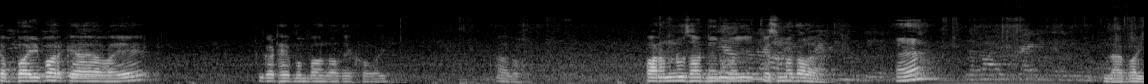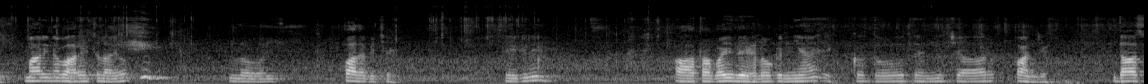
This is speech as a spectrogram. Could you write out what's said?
ਡੱਬਾ ਹੀ ਭਰ ਕੇ ਆਇਆ ਵਾ ਇਹ। ਬੰਬਾਂ ਦਾ ਦੇਖੋ ਬਾਈ। ਆ ਲੋ ਪਰਮ ਨੂੰ ਸਾਡੇ ਨੂੰ ਬਾਈ ਕਿਸਮਤ ਵਾਲਾ ਹੈ। ਹੈਂ? ਲੈ ਭਾਈ, ਮਾਰੀ ਨਾ ਬਾਹਰੇ ਚਲਾਇਓ। ਲੋ ਬਾਈ, ਪਾ ਦੇ ਪਿੱਛੇ। ਠੀਕ ਨਹੀਂ ਆ ਤਾਂ ਬਾਈ ਦੇਖ ਲਓ ਕਿੰਨੀਆਂ 1 2 3 4 5 10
